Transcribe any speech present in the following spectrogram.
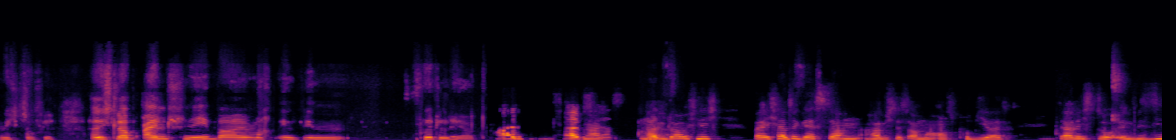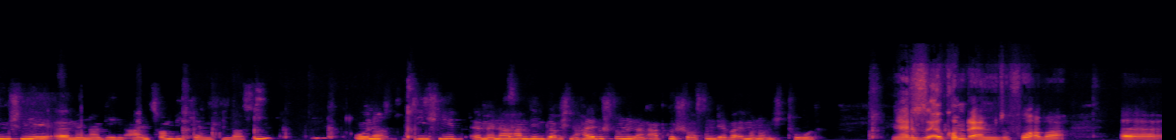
nicht so viel. Also ich glaube, ein Schneeball macht irgendwie ein Viertelherz. Halb, halbes Nein, Herz. Nein, glaube ich nicht, weil ich hatte Halb- gestern, habe ich das auch mal ausprobiert. Da habe ich so irgendwie sieben Schneemänner gegen einen Zombie kämpfen lassen. Und Ja. die Schneemänner haben den, glaube ich, eine halbe Stunde lang abgeschossen und der war immer noch nicht tot. Ja, das äh, kommt einem so vor, aber äh,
